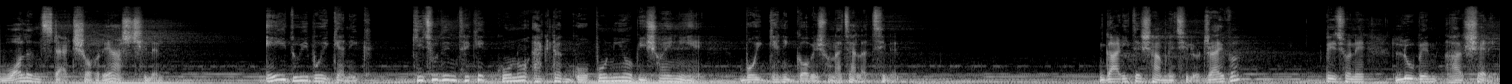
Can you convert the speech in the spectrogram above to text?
ওয়ালেনস্ট্যাট শহরে আসছিলেন। এই দুই বৈজ্ঞানিক কিছুদিন থেকে কোনো একটা গোপনীয় বিষয় নিয়ে বৈজ্ঞানিক গবেষণা চালাচ্ছিলেন। গাড়িতে সামনে ছিল ড্রাইভার, পেছনে লুবেন আর শেরিং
